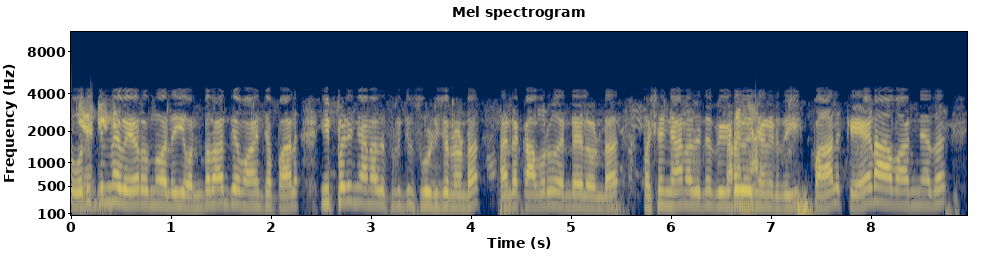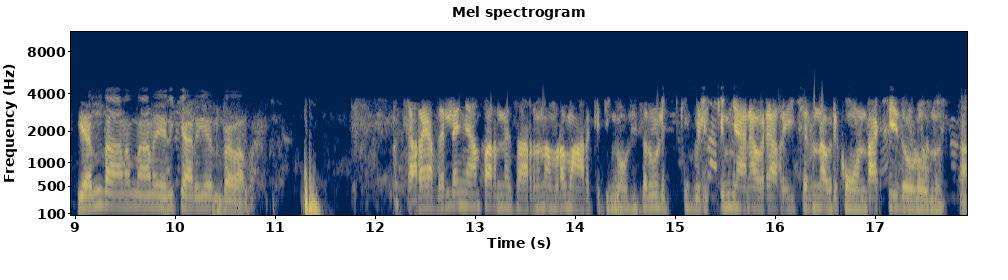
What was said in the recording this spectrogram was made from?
ചോദിക്കുന്ന വേറൊന്നും അല്ല ഈ ഒൻപതാം തീയതി വാങ്ങിച്ച പാൽ ഇപ്പോഴും ഞാൻ അത് ഫ്രിഡ്ജിൽ സൂക്ഷിച്ചിട്ടുണ്ട്. അതിന്റെ കവറും എന്റെ കയ്യിലുണ്ട്. പക്ഷെ ഞാൻ അതിന്റെ വീഡിയോ ഞാൻ- ഞാൻ എടുത്തു ഈ പാൽ കേടാവാഞ്ഞത് എന്താണെന്നാണ് എനിക്ക് അറിയേണ്ടത് സാറേ അതല്ല ഞാൻ പറഞ്ഞു. സാറിന് നമ്മുടെ മാർക്കറ്റിംഗ് ഓഫീസർ വിളിക്കും വിളിക്കും. ഞാൻ അവരെ അറിയിച്ചിട്ടുണ്ട്. അവർ കോണ്ടാക്ട് ചെയ്തോളൂ എന്ന് ആ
